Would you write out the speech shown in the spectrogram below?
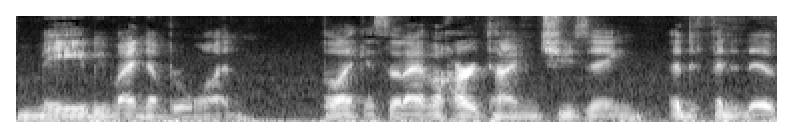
maybe my number one. But like I said, I have a hard time choosing a definitive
